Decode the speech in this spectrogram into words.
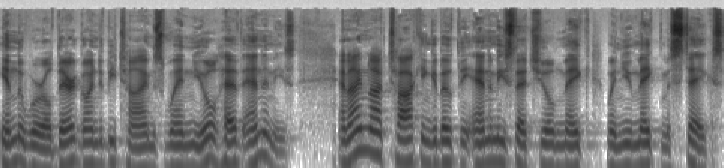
in the world, there are going to be times when you'll have enemies. And I'm not talking about the enemies that you'll make when you make mistakes,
